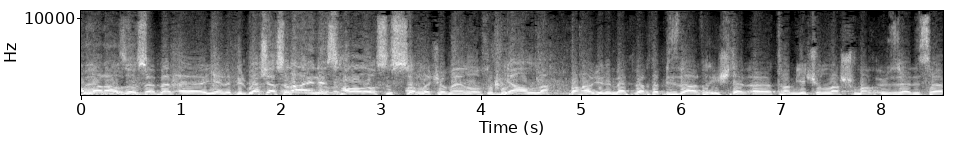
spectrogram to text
Allah razı Və olsun. mən e, yenə bir Yaşasın ayınız, halal olsun sizə. Allah köməyin olsun. Bu Ya Allah. Bahar günü mətbəxdə bizdə artıq işlər ə, tam yekunlaşmaq üzrədirsə,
